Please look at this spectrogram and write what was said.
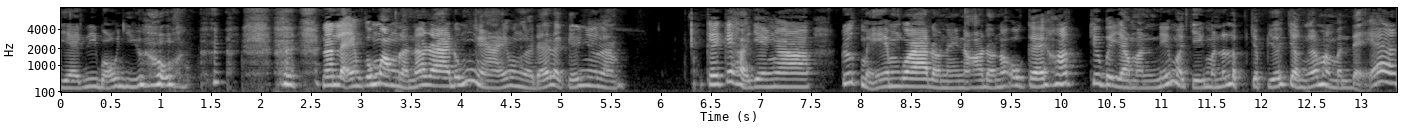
về đi bộ nhiều luôn. Nên là em cũng mong là nó ra đúng ngày mọi người để là kiểu như là cái cái thời gian uh, trước mẹ em qua đồ này nọ đồ nó ok hết. Chứ bây giờ mình nếu mà chuyện mà nó lụp chụp giữa chừng á mà mình đẻ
